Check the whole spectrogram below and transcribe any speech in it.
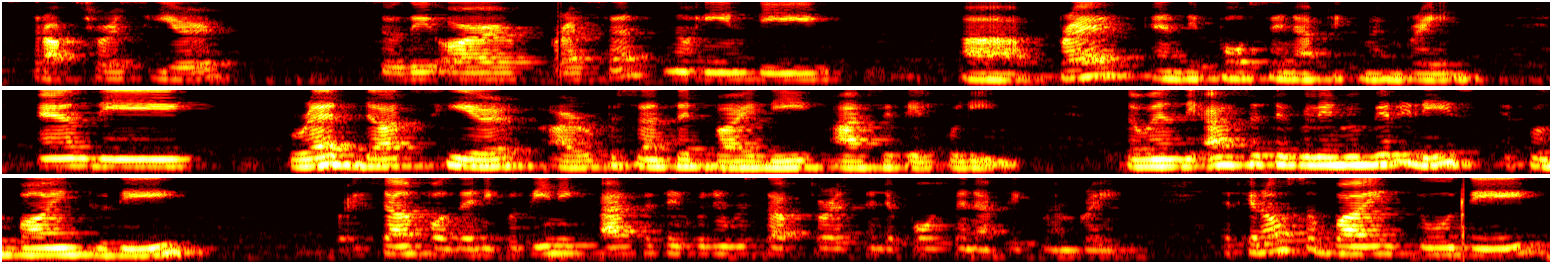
structures here. So they are present no, in the uh, pre and the postsynaptic membrane. And the red dots here are represented by the acetylcholine. So when the acetylcholine will be released, it will bind to the, for example, the nicotinic acetylcholine receptors in the postsynaptic membrane. It can also bind to the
